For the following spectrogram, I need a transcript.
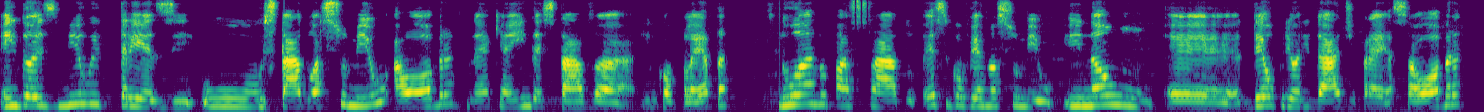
Em 2013, o estado assumiu a obra, né, que ainda estava incompleta. No ano passado, esse governo assumiu e não é, deu prioridade para essa obra.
